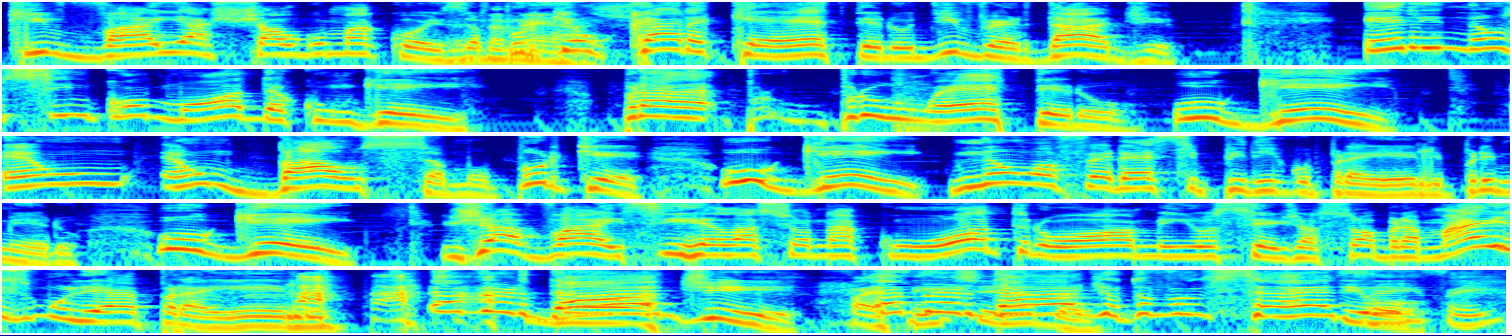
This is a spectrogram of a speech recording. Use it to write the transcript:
que vai achar alguma coisa. Porque acho. o cara que é hétero de verdade, ele não se incomoda com gay. Pra, pra um hétero, o gay é um, é um bálsamo. Por quê? O gay não oferece perigo pra ele, primeiro. O gay já vai se relacionar com outro homem, ou seja, sobra mais mulher pra ele. é verdade! É sentido. verdade, eu tô falando sério. Sim, sim.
